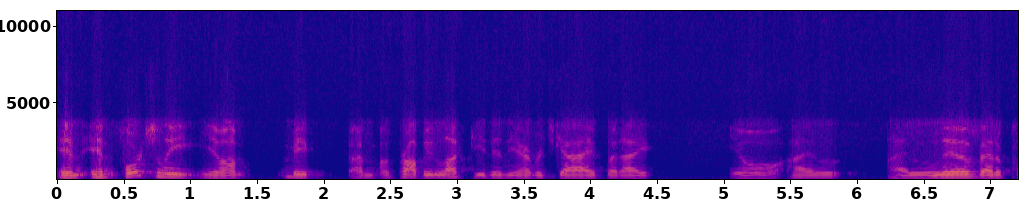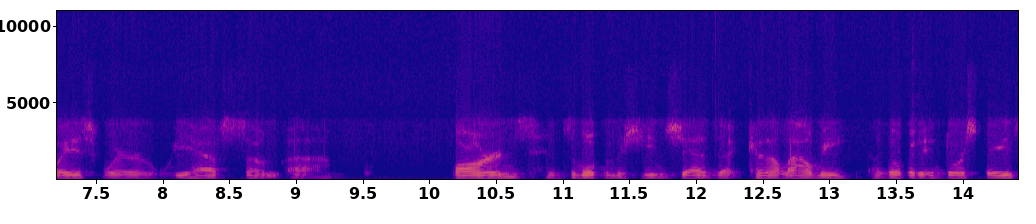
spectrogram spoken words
and and fortunately, you know, I'm maybe I'm, I'm probably luckier than the average guy, but I, you know, I I live at a place where we have some. Um, barns and some open machine sheds that kind of allow me a little bit of indoor space.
